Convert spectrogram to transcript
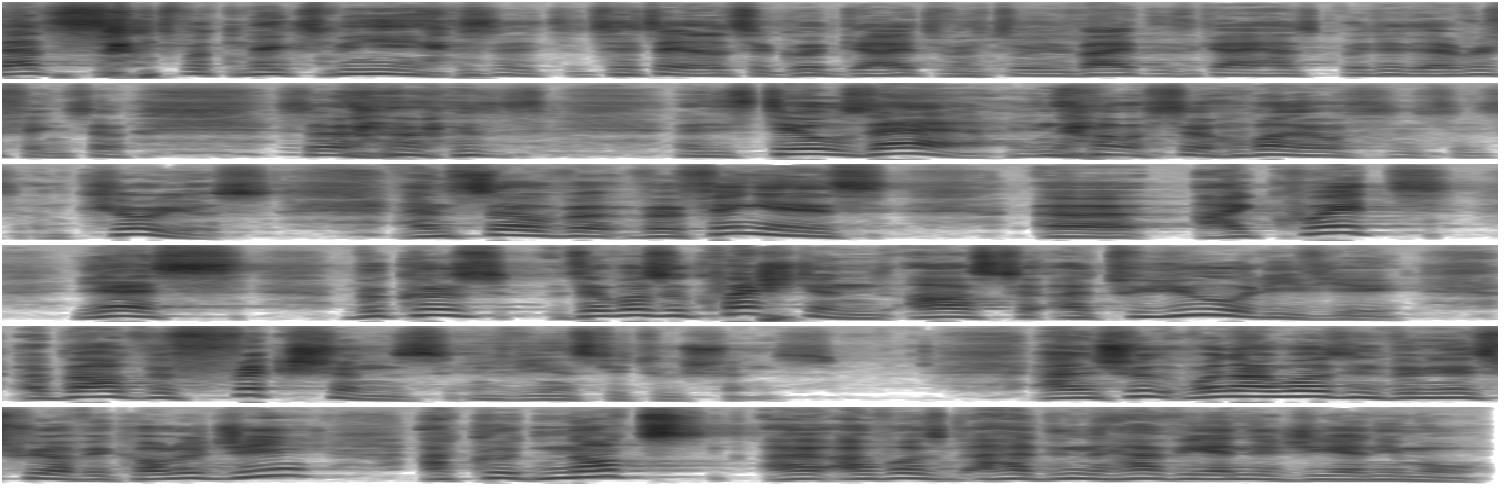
that's, that's what makes me, to say that's a good guy to, to, invite, this guy has quitted everything. So, so and he's still there, you know, so well, I'm curious. And so the, the thing is, uh, I quit Yes, because there was a question asked uh, to you, Olivier, about the frictions in the institutions. And should, when I was in the Ministry of Ecology, I could not, I, I, was, I didn't have the energy anymore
